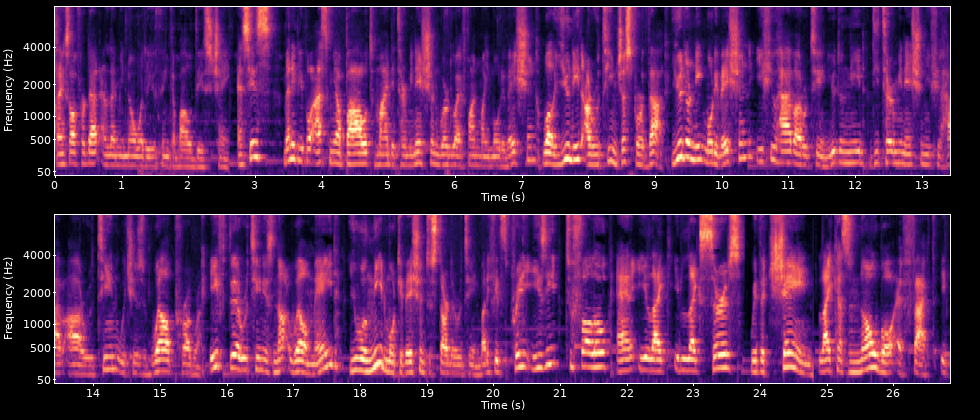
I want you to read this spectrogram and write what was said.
thanks all for that, and let me know what do you think about this change. And since many people ask me about my determination, where do I find my motivation? Well, you need a routine just for that. You don't need motivation if you have a routine. You don't need determination if you have a routine which is well programmed. If the routine is not well made, you will need motivation to start the routine. But if it's pretty easy to follow and it like it like serves with a chain like a snowball effect, it,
